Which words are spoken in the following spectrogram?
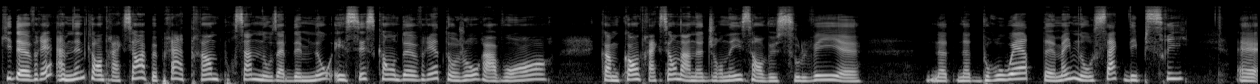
qui devrait amener une contraction à peu près à 30% de nos abdominaux et c'est ce qu'on devrait toujours avoir comme contraction dans notre journée si on veut soulever euh, notre, notre, brouette, même nos sacs d'épicerie. Euh,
